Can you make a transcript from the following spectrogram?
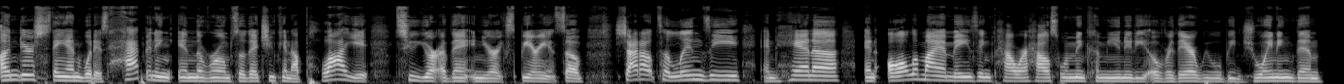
understand what is happening in the room so that you can apply it to your event and your experience. So, shout out to Lindsay and Hannah and all of my amazing powerhouse women community over there. We will be joining them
